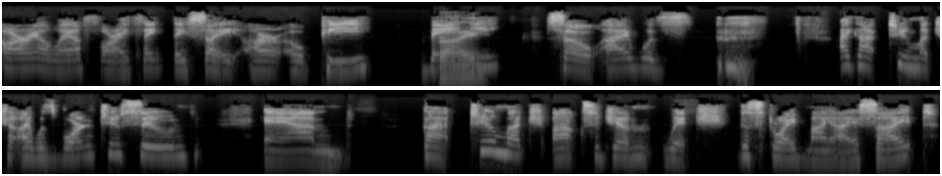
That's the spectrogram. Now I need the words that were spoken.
RLF or I think they say ROP baby. Right. So I was I got too much I was born too soon and got too much oxygen, which destroyed my eyesight.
